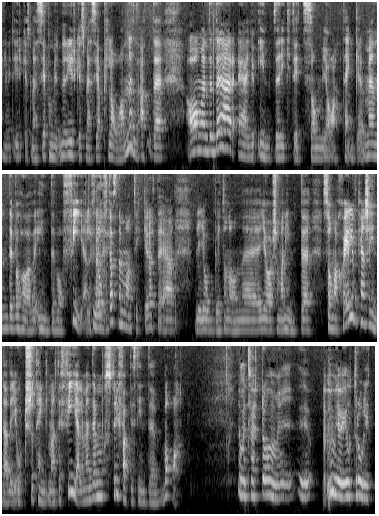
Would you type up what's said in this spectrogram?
eller mitt yrkesmässiga, på den yrkesmässiga planet. Att ja, men det där är ju inte riktigt som jag tänker, men det behöver inte vara fel. För Nej. oftast när man tycker att det är, blir jobbigt och någon eh, gör som man inte, som man själv kanske inte hade gjort, så tänker man att det är fel, men det måste det ju faktiskt inte vara. Ja, men tvärtom. eh, Jag är otroligt,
